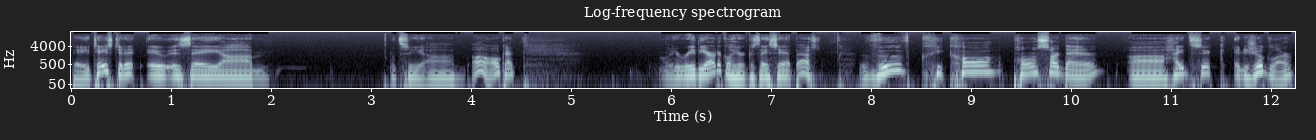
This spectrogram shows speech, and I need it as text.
they tasted it. It was a, um, let's see, um, oh, okay. Let me read the article here because they say it best. Veuve Clicquot, Ponsardin, uh, Heidsieck, and Juglar.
